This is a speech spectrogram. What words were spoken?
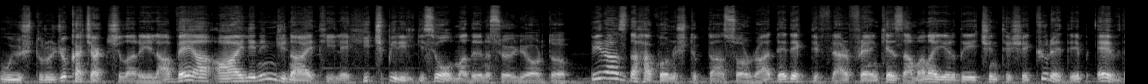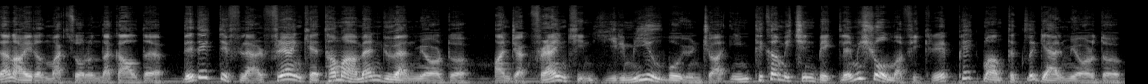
uyuşturucu kaçakçılarıyla veya ailenin cinayetiyle hiçbir ilgisi olmadığını söylüyordu. Biraz daha konuştuktan sonra dedektifler Frank'e zaman ayırdığı için teşekkür edip evden ayrılmak zorunda kaldı. Dedektifler Frank'e tamamen güvenmiyordu. Ancak Frank'in 20 yıl boyunca intikam için beklemiş olma fikri pek mantıklı gelmiyordu.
